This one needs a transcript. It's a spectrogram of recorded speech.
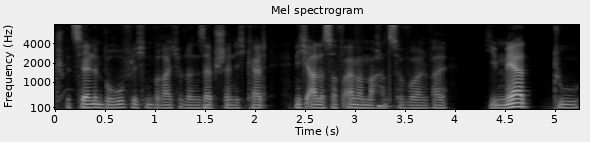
Speziell im beruflichen Bereich oder in der Selbstständigkeit nicht alles auf einmal machen zu wollen, weil je mehr du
